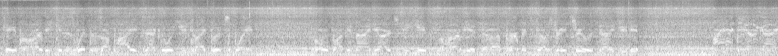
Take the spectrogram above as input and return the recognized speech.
okay for Harvey because his width was up high, exactly what you tried to explain. The whole fucking nine yards. And he gave Harvey a uh, permit to come straight through, and uh, you didn't. I had the young guy.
